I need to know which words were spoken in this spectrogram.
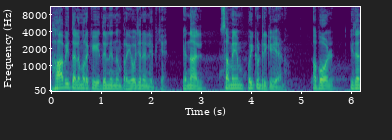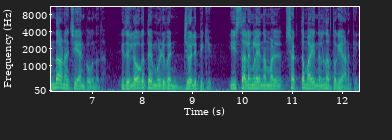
ഭാവി തലമുറയ്ക്ക് ഇതിൽ നിന്നും പ്രയോജനം ലഭിക്കാൻ. എന്നാൽ സമയം പോയിക്കൊണ്ടിരിക്കുകയാണ്. അപ്പോൾ ഇതെന്താണ് ചെയ്യാൻ പോകുന്നത്? ഇത് ലോകത്തെ മുഴുവൻ ജ്വലിപ്പിക്കും. ഈ സ്ഥലങ്ങളെ നമ്മൾ ശക്തമായി നിലനിർത്തുകയാണെങ്കിൽ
